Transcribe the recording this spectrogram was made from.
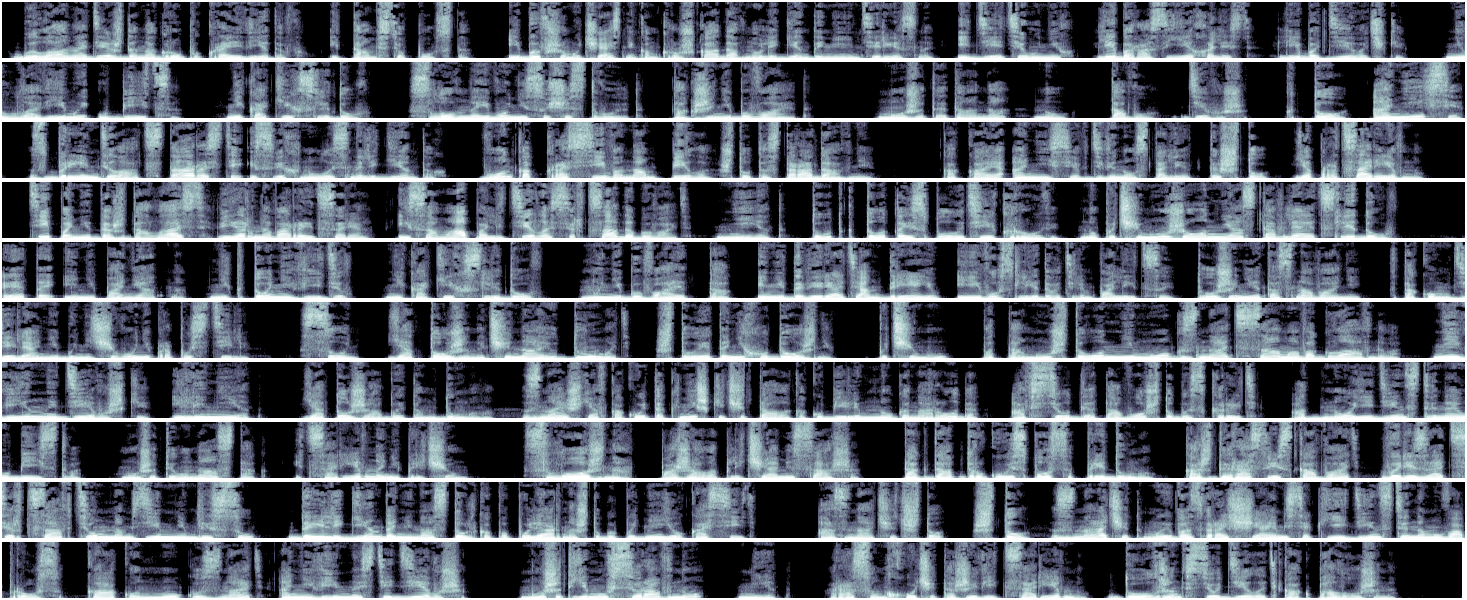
Была надежда на группу краеведов, и там все пусто. И бывшим участникам кружка давно легенды не интересны, и дети у них либо разъехались, либо девочки. Неуловимый убийца. Никаких следов. Словно его не существует. Так же не бывает. Может, это она? Ну, того, девушек. Кто? Аниси? Сбрендила от старости и свихнулась на легендах. Вон как красиво нам пела что-то стародавнее. Какая Анисия в девяносто лет? Ты что? Я про царевну. Типа не дождалась верного рыцаря и сама полетела сердца добывать? Нет, Тут кто-то из плоти и крови. Но почему же он не оставляет следов? Это и непонятно. Никто не видел, никаких следов. Но не бывает так. И не доверять Андрею и его следователям полиции тоже нет оснований. В таком деле они бы ничего не пропустили. Сонь, я тоже начинаю думать, что это не художник. Почему? Потому что он не мог знать самого главного, невинны девушки или нет. Я тоже об этом думала. Знаешь, я в какой-то книжке читала, как убили много народа, а все для того, чтобы скрыть Одно единственное убийство. Может, и у нас так, и царевна ни при чем. Сложно, пожала плечами Саша. Тогда б другой способ придумал. Каждый раз рисковать, вырезать сердца в темном зимнем лесу. Да и легенда не настолько популярна, чтобы под нее косить. А значит что? Что? Значит, мы возвращаемся к единственному вопросу. Как он мог узнать о невинности девушек? Может, ему все равно? Нет. Раз он хочет оживить царевну, должен все делать как положено.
